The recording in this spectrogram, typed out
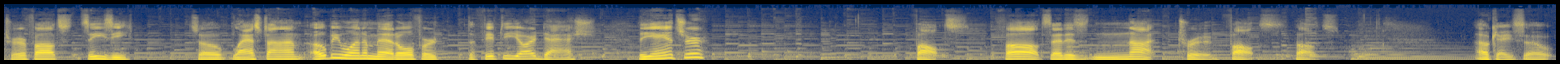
True or false? It's easy. So last time, Opie won a medal for the 50 yard dash. The answer? False. False. That is not true. False. False. Okay, so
